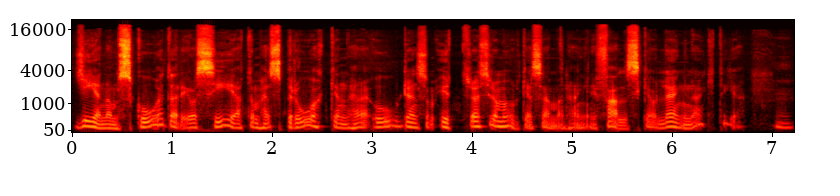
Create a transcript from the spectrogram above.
genomskåda det och se att de här språken, de här orden som yttras i de olika sammanhangen är falska och lögnaktiga. Mm.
